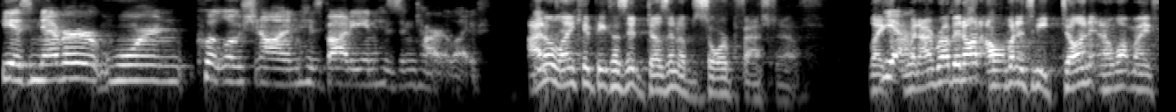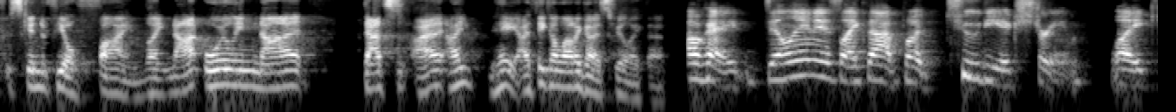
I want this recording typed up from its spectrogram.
He has never worn put lotion on his body in his entire life. I don't like it because it doesn't absorb fast enough. Like Yeah. when I rub it on, I want it to be done, and I want my skin to feel fine. Like not oily, not. That's I. I hey, I think a lot of guys feel like that. Okay, Dylan is like that, but to the extreme. Like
